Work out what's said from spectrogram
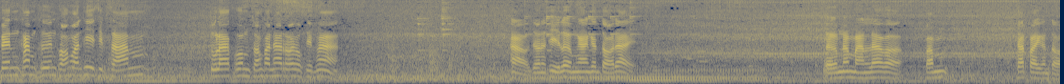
เป็นค่ำคืนของวันที่ 13 ตุลาคม 2565 อ้าว เจ้าหน้าที่เริ่มงานกันต่อได้ เติมน้ำมันแล้วก็ปั๊มชาร์จไฟกันต่อ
